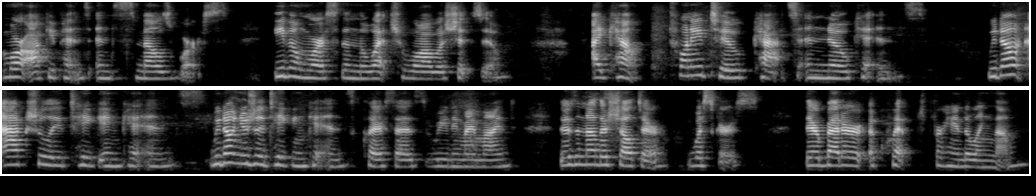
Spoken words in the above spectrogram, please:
more occupants and smells worse. Even worse than the wet Chihuahua Shih Tzu. I count 22 cats and no kittens. We don't actually take in kittens. We don't usually take in kittens, Claire says, reading my mind. There's another shelter, Whiskers. They're better equipped for handling them.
